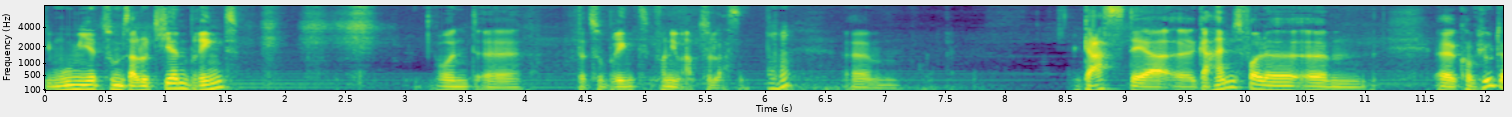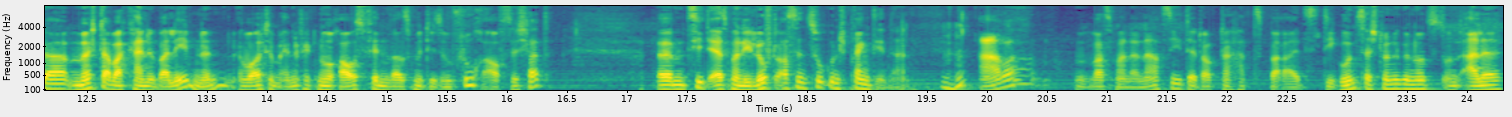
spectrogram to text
die Mumie zum Salutieren bringt und äh, dazu bringt, von ihm abzulassen. Ähm, Gus, der äh, geheimnisvolle ähm, äh, Computer, möchte aber keine Überlebenden. Er wollte im Endeffekt nur rausfinden, was es mit diesem Fluch auf sich hat. Ähm, zieht erstmal die Luft aus dem Zug und sprengt ihn dann. Aber, was man danach sieht, der Doktor hat bereits die Gunst der Stunde genutzt und alle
